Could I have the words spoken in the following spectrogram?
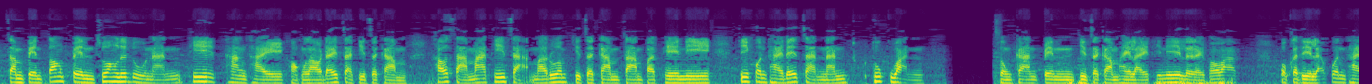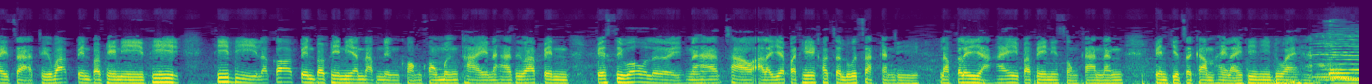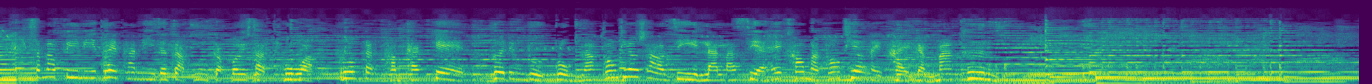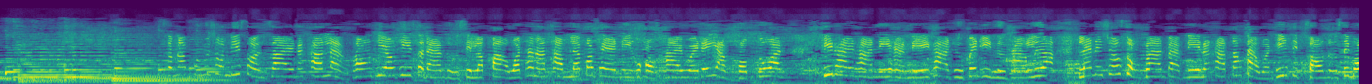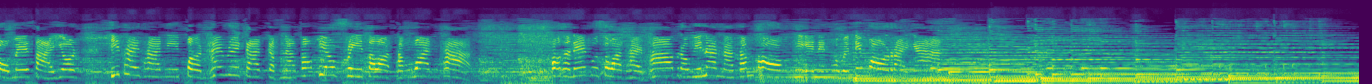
จำเป็นต้องเป็นช่วงฤดูนั้นที่ทางไทยของเราได้จัดกิจกรรม เขาสามารถที่จะมาร่วมกิจกรรมตามประเพณี ที่คนไทยได้จัดนั้นทุกวันสงการเป็นกิจกรรมไฮไลท์ที่นี่เลย เพราะว่า ปกติแล้วคนไทยจะถือว่าเป็นประเพณีที่ที่ดี แล้วก็เป็นประเพณีอันดับหนึ่งของของเมืองไทยนะฮะถือว่าเป็นเฟสติวัลเลยนะฮะชาวอารยประเทศเขาจะรู้จักกันดี เราก็เลยอยากให้ประเพณีสงการนั้น เป็นกิจกรรมไฮไลท์ที่นี่ด้วยฮะสำหรับปีนี้ไทยธานีจะจับมือกับบริษัททัวร์ร่วมกันทำแพ็กเกจเพื่อดึงดูดกลุ่มนักท่องเที่ยวชาวจีนและรัสเซียให้เข้ามาท่องเที่ยวในไทยกันมากขึ้นือเป็นอีกหนึ่งทางเลือก และในช่วงสงกรานต์แบบนี้นะคะ ตั้งแต่วันที่ 12 ถึง 16 เม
